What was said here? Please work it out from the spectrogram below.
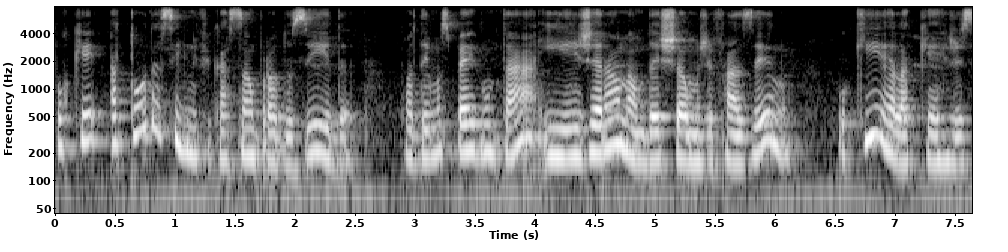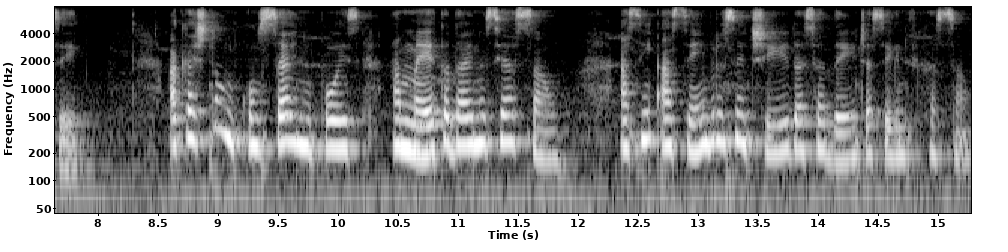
porque a toda a significação produzida, podemos perguntar, e em geral não deixamos de fazê-lo, o que ela quer dizer. A questão concerne, pois, a meta da enunciação. Assim, há sempre um sentido excedente à significação.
